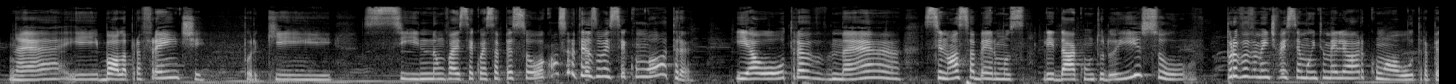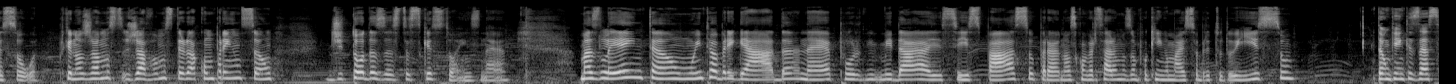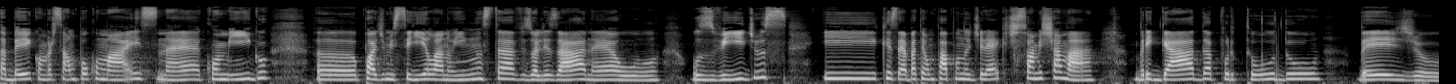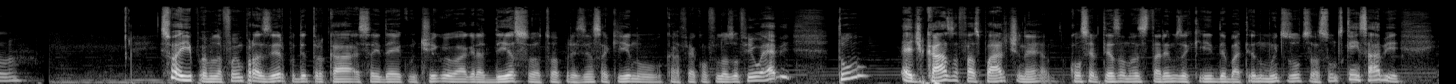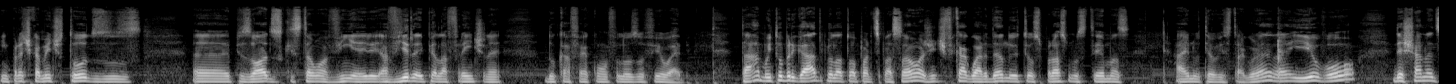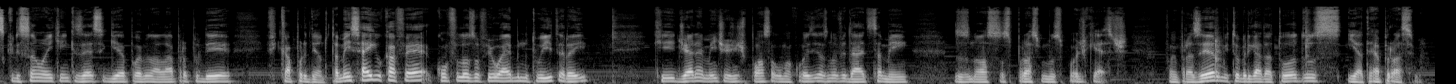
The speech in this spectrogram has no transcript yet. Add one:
né? E bola para frente, porque se não vai ser com essa pessoa, com certeza vai ser com outra. E a outra, né, se nós sabermos lidar com tudo isso, provavelmente vai ser muito melhor com a outra pessoa, porque nós já vamos, já vamos ter a compreensão de todas estas questões, né? Mas Lê, então, muito obrigada, né, por me dar esse espaço para nós conversarmos um pouquinho mais sobre tudo isso. Então, quem quiser saber e conversar um pouco mais, né, comigo, uh, pode me seguir lá no Insta, visualizar, né, o, os vídeos e quiser bater um papo no direct, só me chamar. Obrigada por tudo. Beijo! Isso aí, Pamela, foi um prazer poder trocar essa ideia contigo. Eu agradeço a tua presença aqui no Café com Filosofia Web. Tu é de casa, faz parte, né? Com certeza nós estaremos aqui debatendo muitos outros assuntos, quem sabe em praticamente todos os uh, episódios que estão a vir, a vir aí pela frente, né, do Café com Filosofia Web. Tá? Muito obrigado pela tua participação. A gente fica aguardando os teus próximos temas aí no teu Instagram, né? E eu vou deixar na descrição aí quem quiser seguir a Pamela lá para poder ficar por dentro. Também segue o Café com Filosofia Web no Twitter aí, que diariamente a gente posta alguma coisa e as novidades também dos nossos próximos podcasts. Foi um prazer, muito obrigado a todos e até a próxima.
